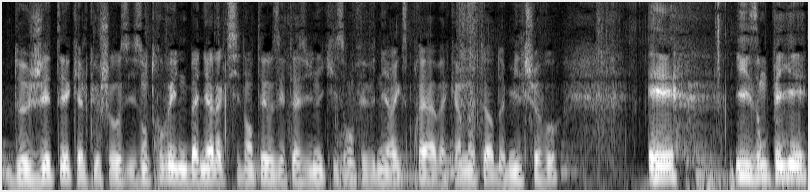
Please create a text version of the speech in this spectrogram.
de GT quelque chose. Ils ont trouvé une bagnole accidentée aux États-Unis qu'ils ont fait venir exprès avec un moteur de 1000 chevaux. Et ils ont payé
